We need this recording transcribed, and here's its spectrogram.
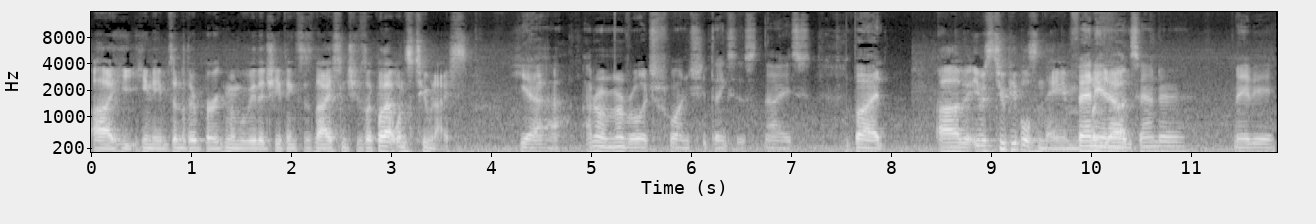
uh, he he names another Bergman movie that she thinks is nice, and she was like, well, that one's too nice. Yeah, I don't remember which one she thinks is nice, but Um, it was two people's name. Fanny but and yeah, Alexander, maybe.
